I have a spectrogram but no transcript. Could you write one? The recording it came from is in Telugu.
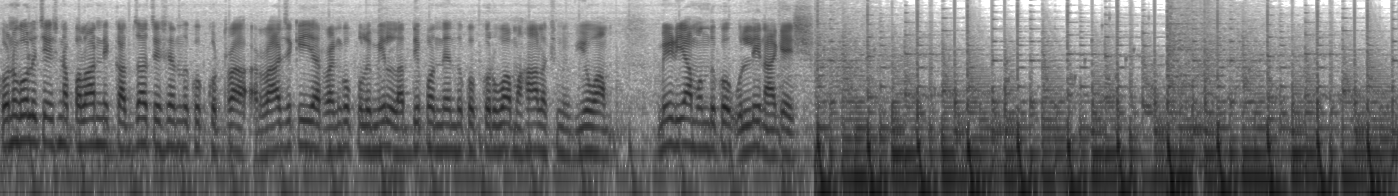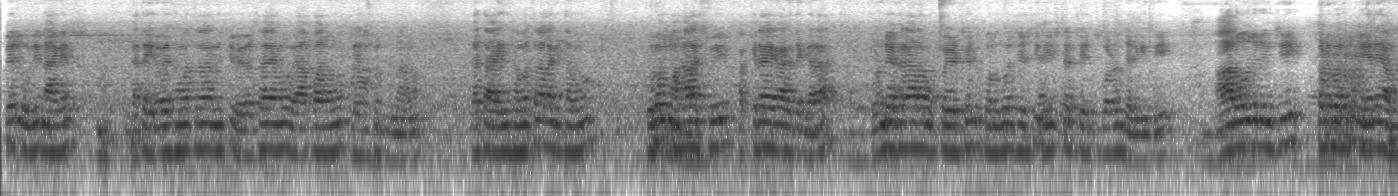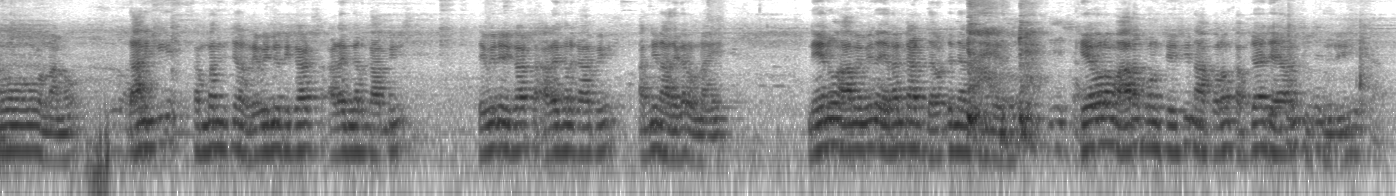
కొనుగోలు చేసిన పొలాన్ని కబ్జా చేసేందుకు కుట్ర రాజకీయ రంగు పులిమి లబ్ధి పొందేందుకు కుర్వ మహాలక్ష్మి వ్యూహం. మీడియా ముందుకు ఉల్లి నాగేష్. పేరు ఉల్లి నాగేష్. గత ఇరవై సంవత్సరాల నుంచి వ్యవసాయము వ్యాపారము చేసుకుంటున్నాను గత ఐదు సంవత్సరాల క్రితము పూర్వం మహాలక్ష్మి పక్కిరాయ గారి దగ్గర రెండు ఎకరాల ముప్పై ఏడు సెంట్లు కొనుగోలు చేసి రిజిస్టర్ చేయించుకోవడం జరిగింది. ఆ రోజు నుంచి ఇప్పటి వరకు నేనే అనుభవంలో ఉన్నాను. దానికి సంబంధించిన రెవెన్యూ రికార్డ్స్ అడంగల్ కాపీ రెవెన్యూ రికార్డ్స్ అడంగల్ కాపీ అన్నీ నా దగ్గర ఉన్నాయి. నేను ఆమె మీద ఎలాంటి దౌర్జన్యాలు చేయలేదు. కేవలం ఆరోపణలు చేసి నా పొలం కబ్జా చేయాలని చూస్తుంది.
